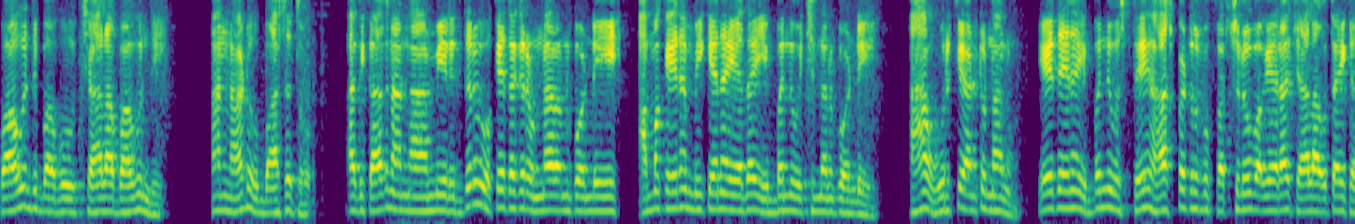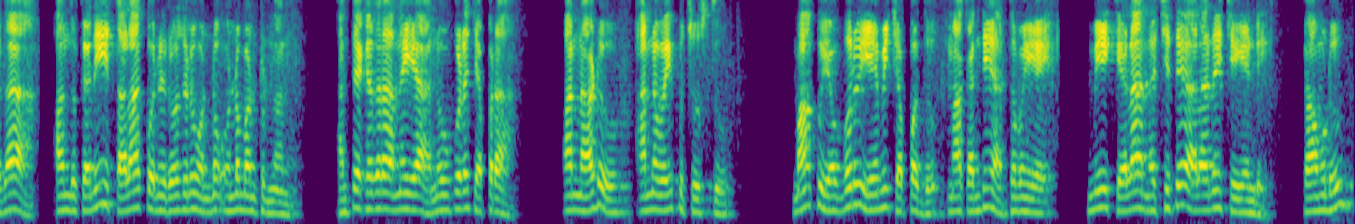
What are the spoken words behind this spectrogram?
బాగుంది బాబు చాలా బాగుంది అన్నాడు బాధతో అది కాదు నాన్న మీరిద్దరూ ఒకే దగ్గర ఉన్నారనుకోండి అమ్మకైనా మీకైనా ఏదో ఇబ్బంది వచ్చిందనుకోండి. ఆహా ఊరికే అంటున్నాను. ఏదైనా ఇబ్బంది వస్తే హాస్పిటల్కు ఖర్చులు వగైరా చాలా అవుతాయి కదా. అందుకని తలా కొన్ని రోజులు ఉండ ఉండమంటున్నాను. అంతే కదరా అన్నయ్య నువ్వు కూడా చెప్పరా అన్నాడు అన్నవైపు చూస్తూ. మాకు ఎవ్వరూ ఏమీ చెప్పొద్దు మాకన్నీ అర్థమయ్యాయి. మీకెలా నచ్చితే అలానే చేయండి. కాముడు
